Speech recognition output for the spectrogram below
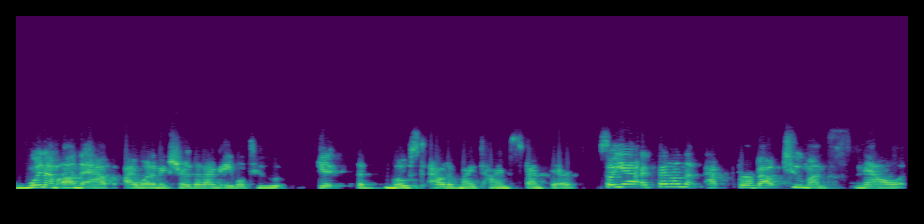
when I'm on the app, I want to make sure that I'm able to get the most out of my time spent there. So yeah, I've been on the app for about two months now,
